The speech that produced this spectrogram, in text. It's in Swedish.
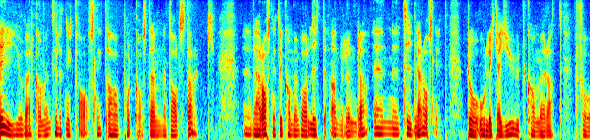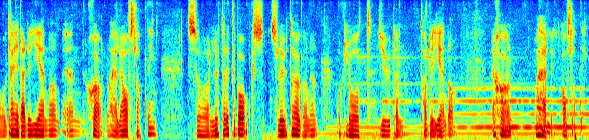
Hej och välkommen till ett nytt avsnitt av podcasten Mentalt stark. Eh, det här avsnittet kommer vara lite annorlunda än eh, tidigare avsnitt då olika ljud kommer att få guida dig igenom en skön och härlig avslappning. Så luta dig tillbaks, slut ögonen och låt ljuden ta dig igenom en skön och härlig avslappning.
